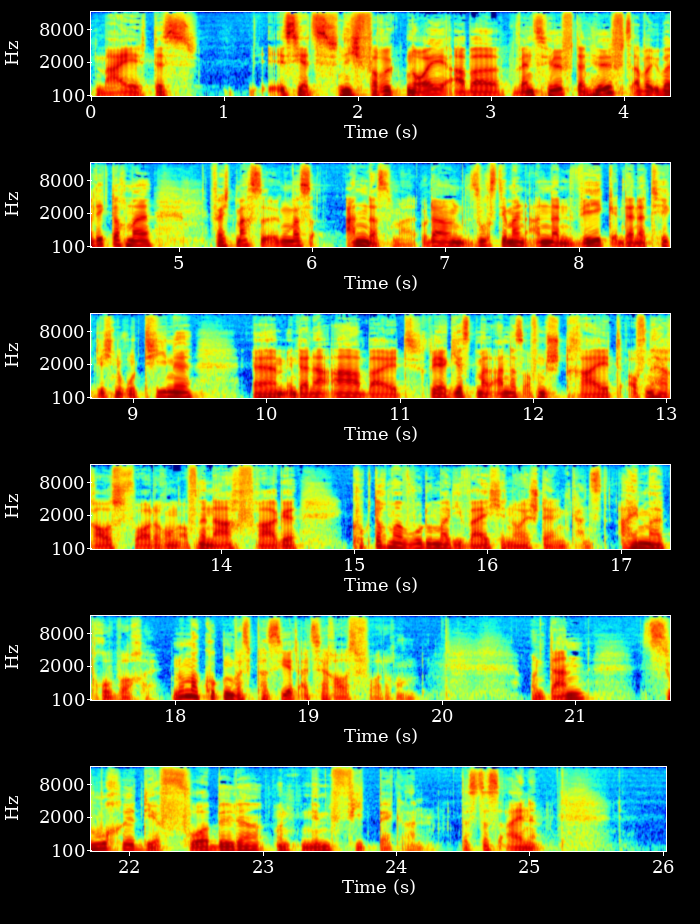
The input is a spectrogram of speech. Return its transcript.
Mei, das ist jetzt nicht verrückt neu, aber wenn es hilft, dann hilft's. Aber überleg doch mal, vielleicht machst du irgendwas anders mal oder suchst dir mal einen anderen Weg in deiner täglichen Routine, ähm, in deiner Arbeit, reagierst mal anders auf einen Streit, auf eine Herausforderung, auf eine Nachfrage. Guck doch mal, wo du mal die Weiche neu stellen kannst. Einmal pro Woche. Nur mal gucken, was passiert als Herausforderung. Und dann suche dir Vorbilder und nimm Feedback an. Das ist das eine.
